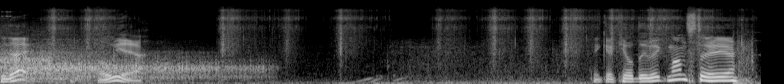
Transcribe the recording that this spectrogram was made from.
Did I? Oh yeah. Think I killed the big monster here.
